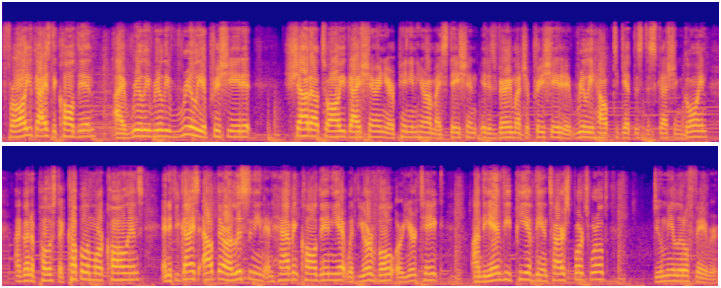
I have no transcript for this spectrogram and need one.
for all you guys that called in, I really, really, really appreciate it. Shout out to all you guys sharing your opinion here on my station. It is very much appreciated. It really helped to get this discussion going. I'm going to post a couple of more call ins. And if you guys out there are listening and haven't called in yet with your vote or your take, on the MVP of the entire sports world, do me a little favor.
